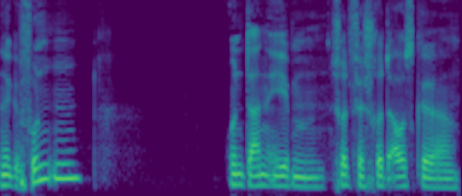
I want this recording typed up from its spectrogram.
ne, gefunden und dann eben Schritt für Schritt ausgeschaltet.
